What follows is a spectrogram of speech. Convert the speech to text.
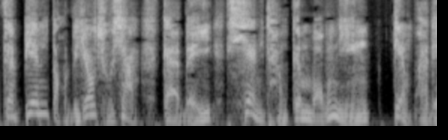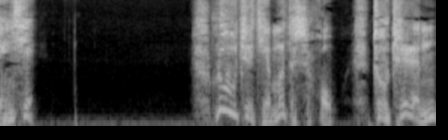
在编导的要求下，改为现场跟毛宁电话连线。录制节目的时候，主持人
